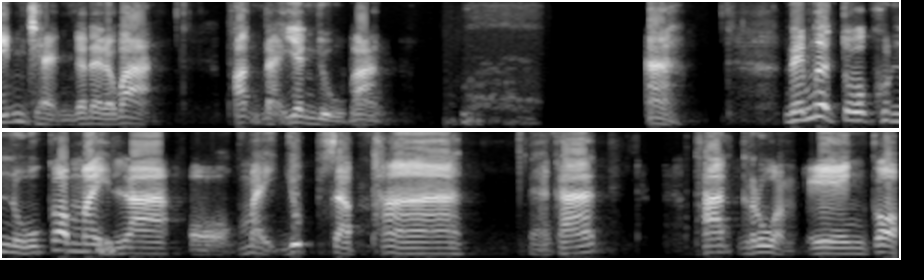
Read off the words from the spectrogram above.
ยิ้มแฉ่งกันนะว่าพักไหนยังอยู่บ้าง อะ ในเมื่อตัวคุณหนูก็ไม่ลาออกไม่ยุบสภานะคะพักร่วมเองก็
